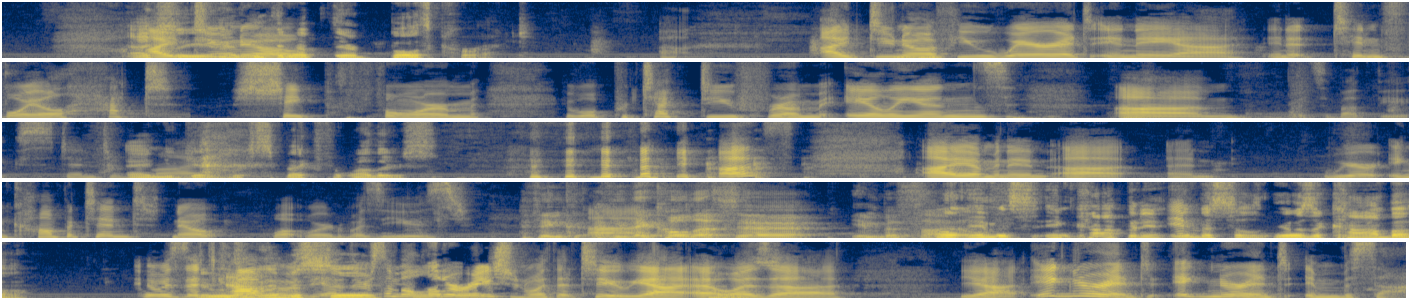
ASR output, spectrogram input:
I Actually, do I, looked it know- up. They're both correct. I do know Mhm. if you wear it in a uh, in a tinfoil hat shape form, it will protect you from aliens. Um, it's about the extent of And you get respect from others. yes. I am an uh, an we are incompetent. No, what word was used? I think I Uh, think they called us uh, imbeciles. Oh, imbec- incompetent Im- imbeciles. It was a combo. It was a It was com- was, yeah, there's some alliteration with it too. Yeah, it Yes. was uh yeah, ignorant, ignorant imbecile.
